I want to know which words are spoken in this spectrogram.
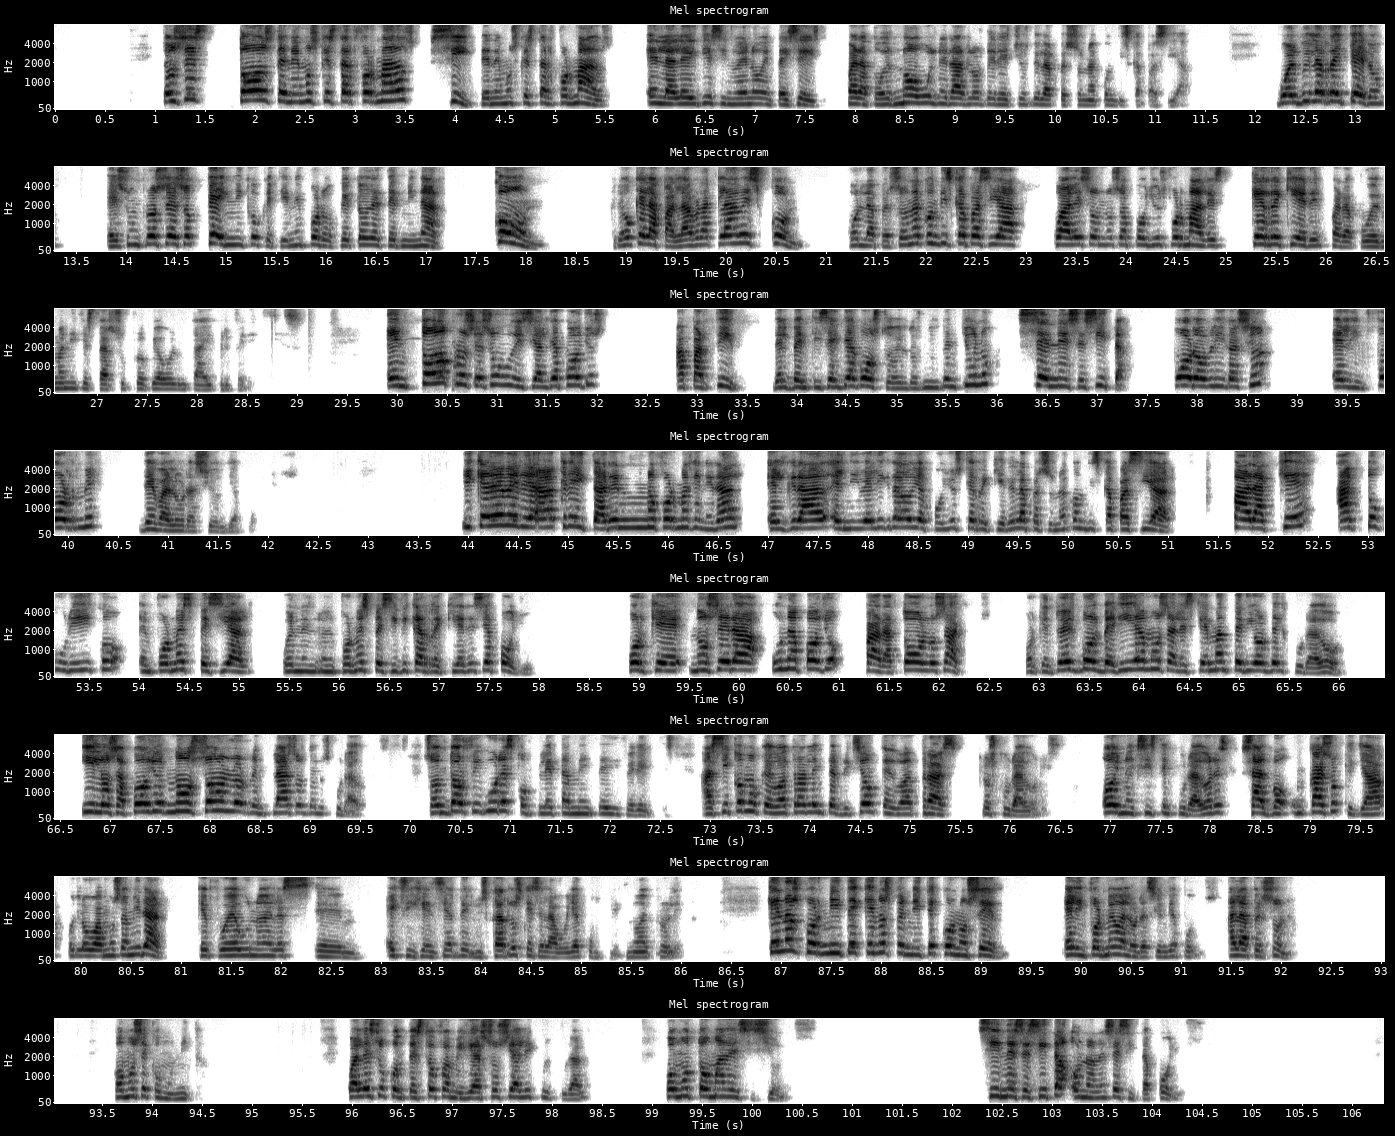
Entonces, ¿todos tenemos que estar formados? Sí, tenemos que estar formados en la ley 1996 para poder no vulnerar los derechos de la persona con discapacidad. Vuelvo y le reitero, es un proceso técnico que tiene por objeto determinar con, creo que la palabra clave es con, con la persona con discapacidad, cuáles son los apoyos formales que requiere para poder manifestar su propia voluntad y preferencias. En todo proceso judicial de apoyos, a partir del 26 de agosto del 2021, se necesita por obligación el informe de valoración de apoyos. ¿Y qué debería acreditar en una forma general? El, nivel y grado de apoyos que requiere la persona con discapacidad. ¿Para qué acto jurídico en forma especial o en, en forma específica requiere ese apoyo? Porque no será un apoyo para todos los actos, porque entonces volveríamos al esquema anterior del curador. Y los apoyos no son los reemplazos de los curadores. Son dos figuras completamente diferentes. Así como quedó atrás la interdicción, quedó atrás los curadores. Hoy no existen curadores, salvo un caso que ya pues, lo vamos a mirar, que fue una de las eh, exigencias de Luis Carlos, que se la voy a cumplir, no hay problema. ¿Qué nos permite, qué nos permite conocer el informe de valoración de apoyos a la persona? ¿Cómo se comunica? ¿Cuál es su contexto familiar, social y cultural? ¿Cómo toma decisiones? Si necesita o no necesita apoyos.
